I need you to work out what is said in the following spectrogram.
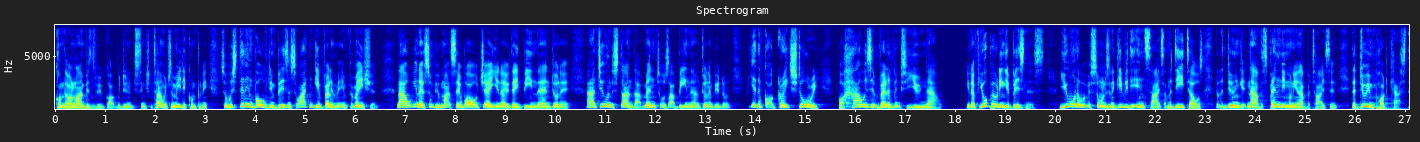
.com, the online business we've got. We're doing a Distinction Time, which is a media company. So we're still involved in business, so I can give relevant information. Now, you know, some people might say, well, Jay, you know, they've been there and done it. And I do understand that mentors that have been there and done it, done it yeah, they've got a great story. But how is it relevant to you now? You know, if you're building your business, you want to work with someone who's going to give you the insights and the details that they're doing it now. They're spending money on advertising. They're doing podcasts.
